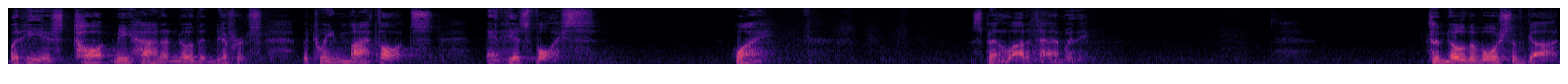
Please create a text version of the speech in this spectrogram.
But he has taught me how to know the difference between my thoughts and his voice. Why? Spent a lot of time with him. To know the voice of God,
